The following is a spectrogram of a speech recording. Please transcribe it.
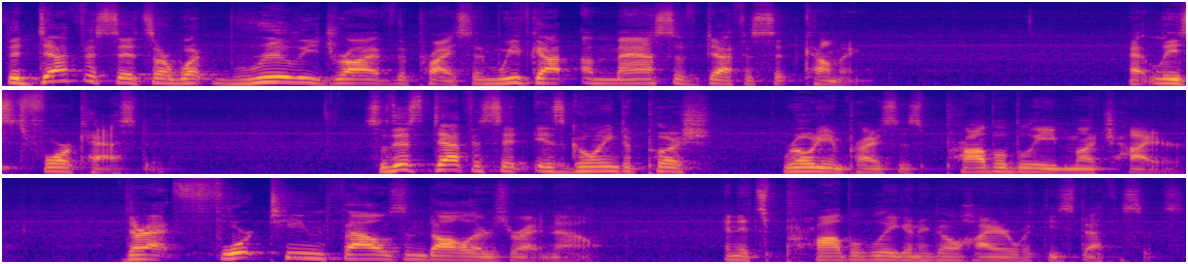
the deficits are what really drive the price, and we've got a massive deficit coming, at least forecasted. So this deficit is going to push rhodium prices probably much higher. They're at $14,000 right now, and it's probably going to go higher with these deficits.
